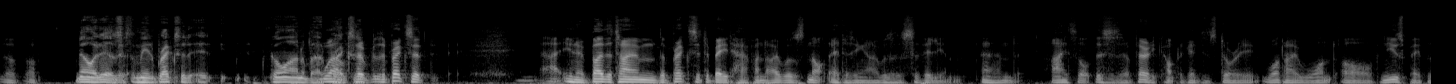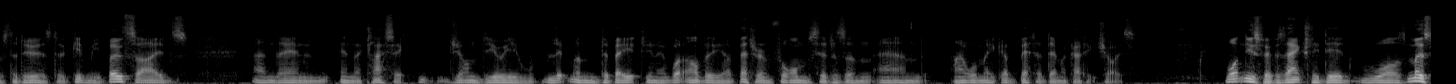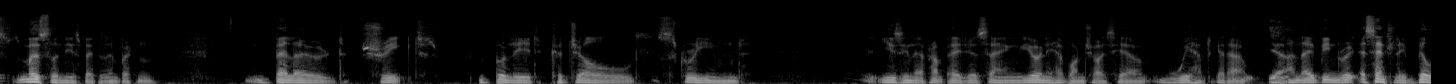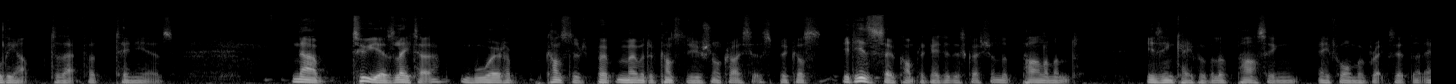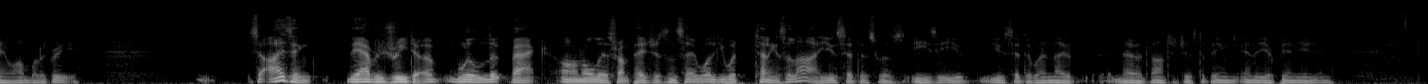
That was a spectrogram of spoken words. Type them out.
no, it is. I mean, Brexit. It, go on about well, Brexit. so the Brexit uh, you know, by the time the Brexit debate happened, I was not editing; I was a civilian, and I thought this is a very complicated story. What I want of newspapers to do is to give me both sides, and then in the classic John Dewey Lippmann debate, you know, what I'll be a better informed citizen, and I will make a better democratic choice. What newspapers actually did was most most of the newspapers in Britain bellowed, shrieked, bullied, cajoled, screamed, using their front pages saying, "You only have one choice here. We have to get out." Yeah. And they've been re- essentially building up to that for ten years. Now, two years later, we're at a constant moment of constitutional crisis because it is so complicated. This question that Parliament is incapable of passing a form of Brexit that anyone will agree. So I think the average reader will look back on all those front pages and say, "Well, you were telling us a lie. You said this was easy. You you said there were no no advantages to being in the European Union."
